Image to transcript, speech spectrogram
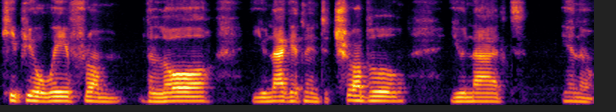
keep you away from the law, you're not getting into trouble, you're not, you know,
